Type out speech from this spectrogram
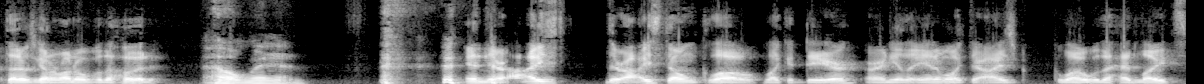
thought it was gonna run over the hood. Oh man. And their eyes their eyes don't glow like a deer or any other animal, like their eyes glow with the headlights.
